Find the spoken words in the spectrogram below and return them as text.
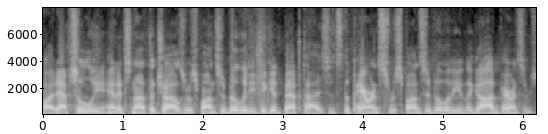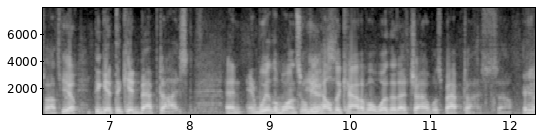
Right, absolutely. And it's not the child's responsibility to get baptized. It's the parent's responsibility and the godparent's responsibility Yep. to get the kid baptized. And, and we're the ones who will be held accountable whether that child was baptized. So, Yeah.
